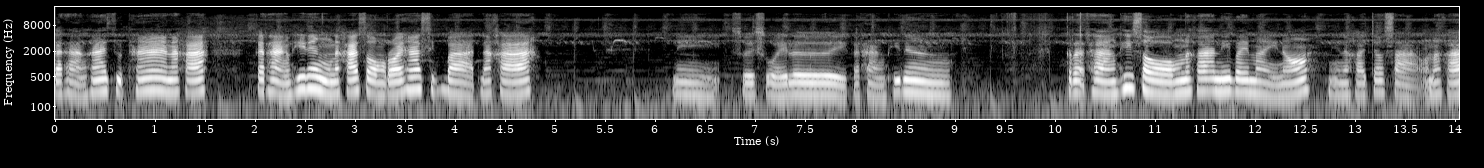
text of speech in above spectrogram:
กระถาง 5.5 นะคะ กระถางที่1นะคะ 250 บาทนะคะ นี่สวยๆ เลย กระถางที่1 กระถางที่2นะคะ อันนี้ใบใหม่เนาะนี่นะคะ เจ้าสาวนะคะ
